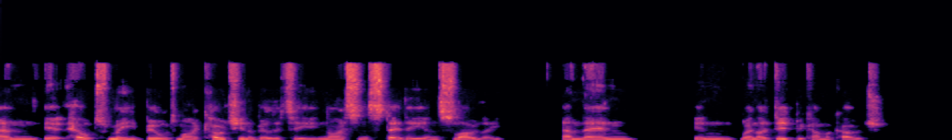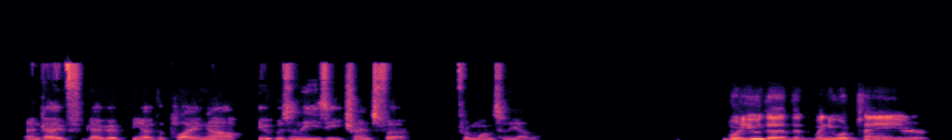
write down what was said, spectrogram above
and it helped me build my coaching ability nice and steady and slowly and then in when i did become a coach and gave gave it you know the playing up it was an easy transfer from one to the other Were you the, the when you were player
